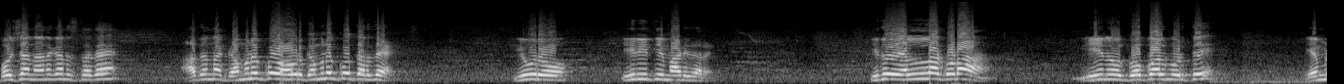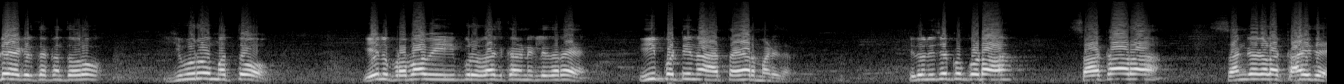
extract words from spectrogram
ಬಹುಶಃ ನನಗನ್ನಿಸ್ತದೆ. ಅದನ್ನು ಗಮನಕ್ಕೂ ಅವ್ರ ಗಮನಕ್ಕೂ ತರದೆ ಇವರು ಈ ರೀತಿ ಮಾಡಿದ್ದಾರೆ. ಇದು ಎಲ್ಲ ಕೂಡ ಏನು ಗೋಪಾಲ್ ಮೂರ್ತಿ ಎಂ ಡಿ ಆಗಿರ್ತಕ್ಕಂಥವರು, ಇವರು ಮತ್ತು ಏನು ಪ್ರಭಾವಿ ಇಬ್ಬರು ರಾಜಕಾರಣಿಗಳಿದ್ದಾರೆ, ಈ ಪಟ್ಟಿನ ತಯಾರು ಮಾಡಿದ್ದಾರೆ. ಇದು ನಿಜಕ್ಕೂ ಕೂಡ ಸಹಕಾರ ಸಂಘಗಳ ಕಾಯ್ದೆ.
